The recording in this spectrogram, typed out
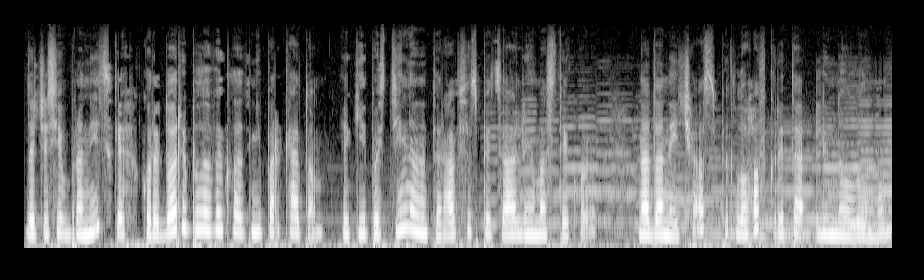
За часів Браницьких коридори були викладені паркетом, який постійно натирався спеціальною мастикою. На даний час підлога вкрита лінолеумом.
